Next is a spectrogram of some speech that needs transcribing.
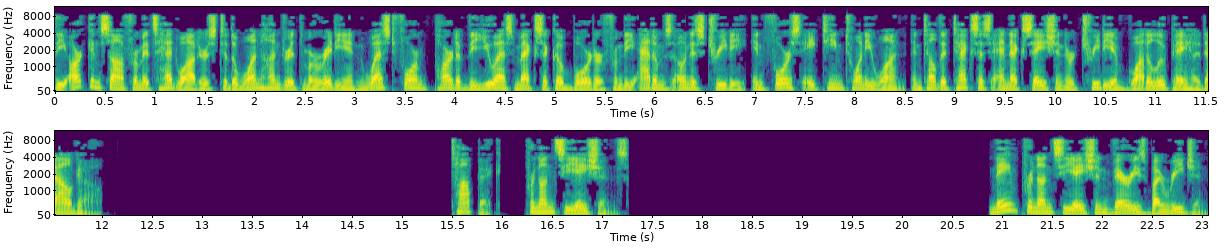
The Arkansas from its headwaters to the 100th meridian west formed part of the U.S.-Mexico border from the Adams-Onis Treaty in force 1821 until the Texas annexation or Treaty of Guadalupe-Hidalgo. Pronunciations Name pronunciation varies by region.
